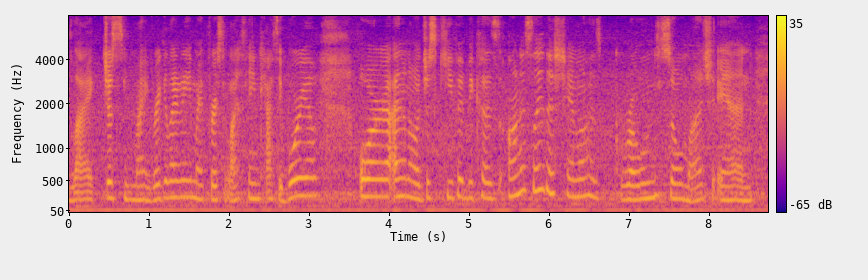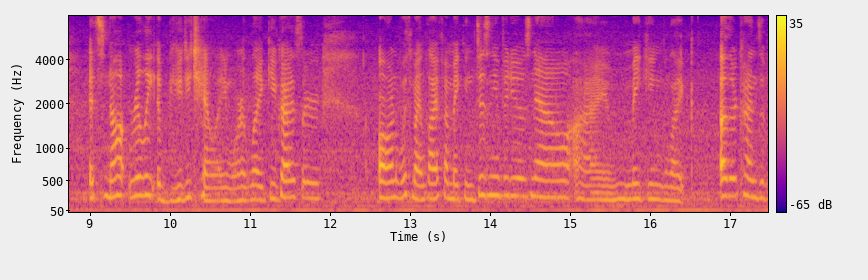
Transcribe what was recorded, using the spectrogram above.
like just my regular name, my first and last name, Cassie Boerio or I don't know, just keep it because honestly this channel has grown so much and it's not really a beauty channel anymore. Like you guys are on with my life. I'm making Disney videos now. I'm making like other kinds of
